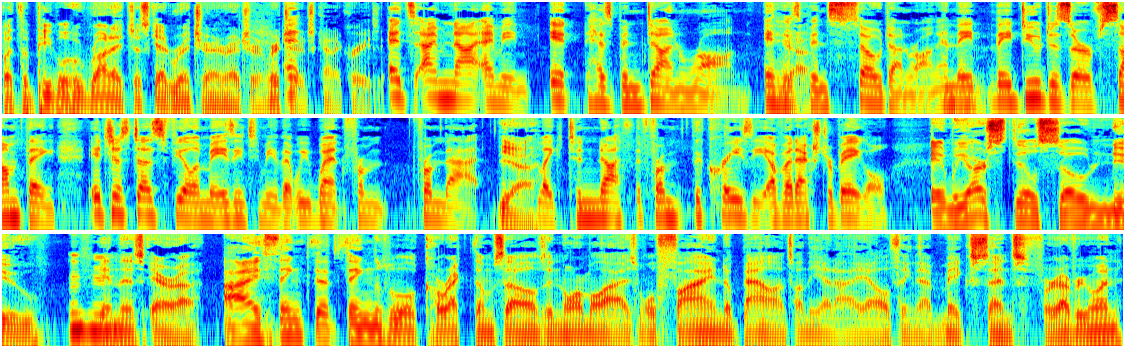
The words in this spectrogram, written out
but the people who run it just get richer and richer and richer. And- it's kind of crazy. It's I'm not I mean it has been done wrong. It has Yeah. Mm-hmm. been so done wrong and they they do deserve something. It just does feel amazing to me that we went from from that Yeah. like to nothing from the crazy of an extra bagel. and we are still so new Mm-hmm. in this era. I think that things will correct themselves and normalize. We'll find a balance on the NIL thing that makes sense for everyone.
